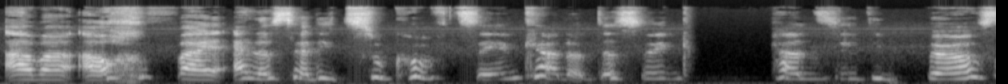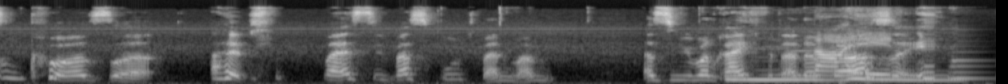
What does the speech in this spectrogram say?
Aber auch, weil Alice ja die Zukunft sehen kann und deswegen kann sie die Börsenkurse halt, weiß sie was gut, wenn man, also wie man reich der Nein. Börse eben.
